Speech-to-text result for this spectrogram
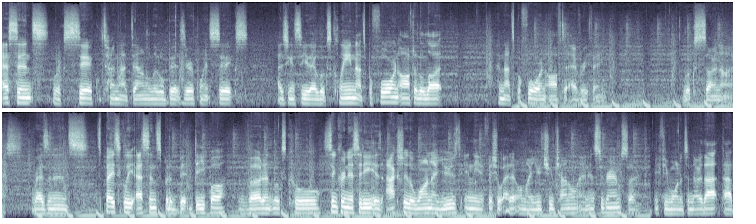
Essence, looks sick. We'll turn that down a little bit, 0.6. As you can see there, looks clean. That's before and after the LUT, and that's before and after everything. Looks so nice. Resonance, it's basically Essence, but a bit deeper. Verdant looks cool. Synchronicity is actually the one I used in the official edit on my YouTube channel and Instagram. So if you wanted to know that, that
